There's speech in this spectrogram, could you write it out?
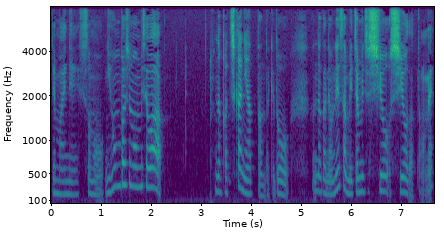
で前ねその日本橋のお店はなんか地下にあったんだけどなんかねお姉さんめちゃめちゃ塩塩だったのね。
